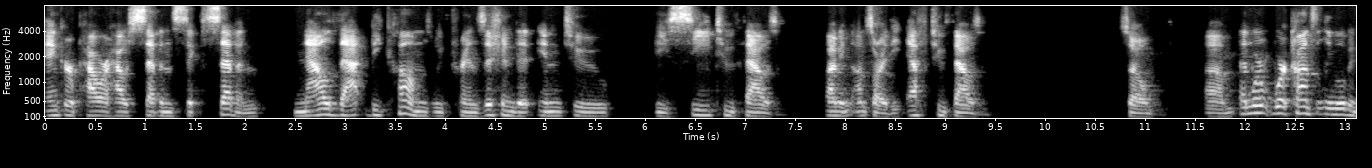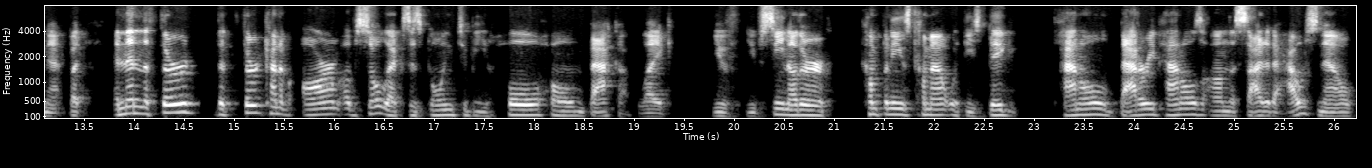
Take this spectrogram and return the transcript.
Anker Powerhouse 767. Now that becomes we've transitioned it into the C2000. I mean, I'm sorry, the F2000. So, um, and we're we're constantly moving that, but and then the third, the third kind of arm of Solix is going to be whole home backup. Like you've you've seen other companies come out with these big panel battery panels on the side of the house. Now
